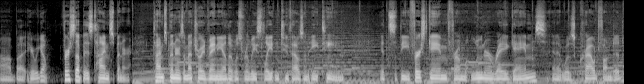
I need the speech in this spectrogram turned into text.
Uh, but here we go. First up is Timespinner. Time Spinner is a Metroidvania that was released late in 2018. It's the first game from Lunar Ray Games, and it was crowdfunded.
